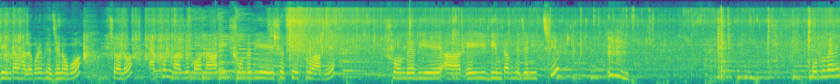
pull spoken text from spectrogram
ডিমটা ভালো করে ভেজে নেব। চলো, এখন বাজে কটা? এই সন্ধে দিয়ে এসেছি একটু আগে। সন্ধে দিয়ে আর এই ডিমটা ভেজে নিচ্ছি। প্রথমে আমি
